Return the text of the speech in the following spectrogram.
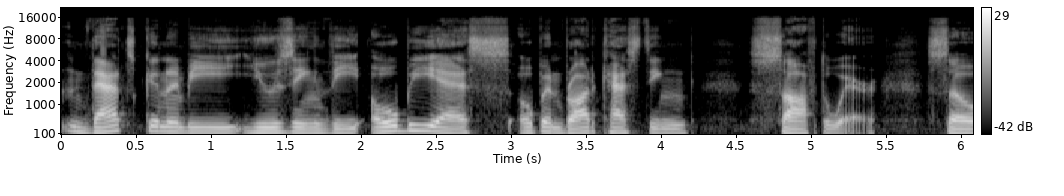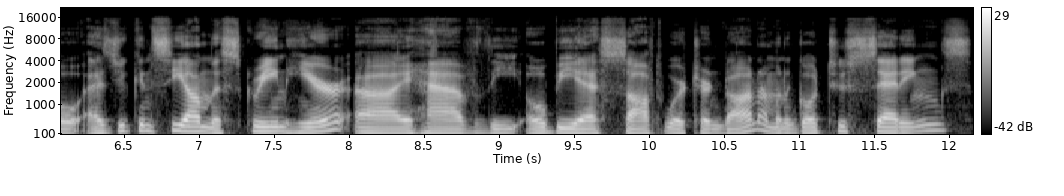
that's going to be using the OBS Open Broadcasting software. So as you can see on the screen here, I have the OBS software turned on. I'm going to go to settings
